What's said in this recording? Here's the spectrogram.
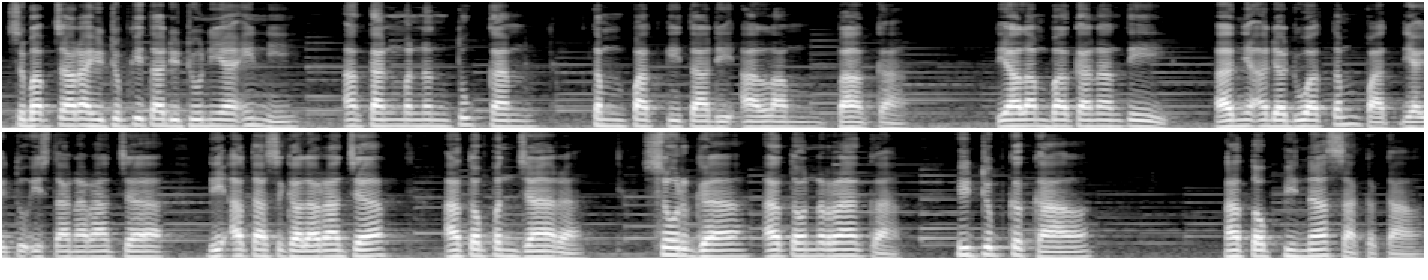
sebab cara hidup kita di dunia ini akan menentukan tempat kita di alam baka. Di alam baka nanti hanya ada dua tempat, yaitu istana raja di atas segala raja atau penjara, surga atau neraka, hidup kekal atau binasa kekal.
